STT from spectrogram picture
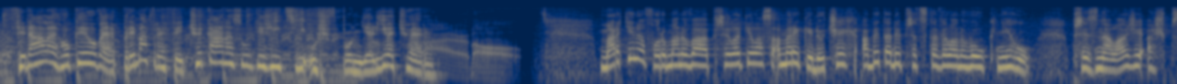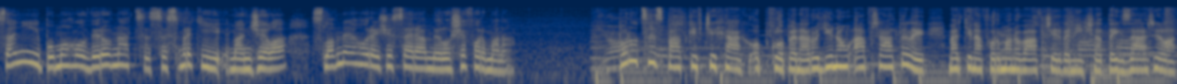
Finále hokejové Prima Trefy čeká na soutěžící už v pondělí večer. Martina Formanová přiletěla z Ameriky do Čech, aby tady představila novou knihu. Přiznala, že až psaní jí pomohlo vyrovnat se se smrtí manžela, slavného režiséra Miloše Formana. Po roce zpátky v Čechách obklopena rodinou a přáteli Martina Formanová v červených šatech zářila.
